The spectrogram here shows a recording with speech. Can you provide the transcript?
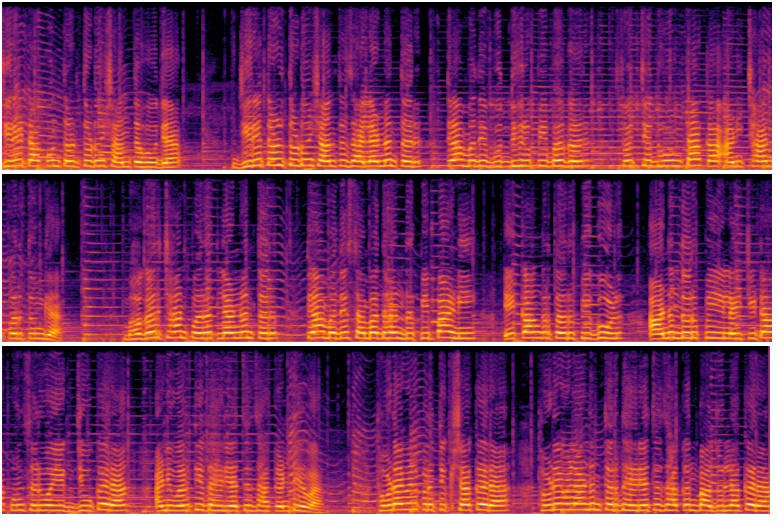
जिरे टाकून तडतडून शांत होऊ द्या. जिरे तडतडून शांत झाल्यानंतर त्यामध्ये बुद्धिरूपी भगर स्वच्छ धुवून टाका आणि छान परतून घ्या. भगर छान परतल्यानंतर त्यामध्ये समाधान रूपी पाणी एकाग्रता रूपी गुळ आनंद रूपी इलायची टाकून सर्व एकजीव करा आणि वरती धैर्याचं झाकण ठेवा. थोडा वेळ प्रतीक्षा करा. थोड्या वेळानंतर धैर्याचं झाकण बाजूला करा.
